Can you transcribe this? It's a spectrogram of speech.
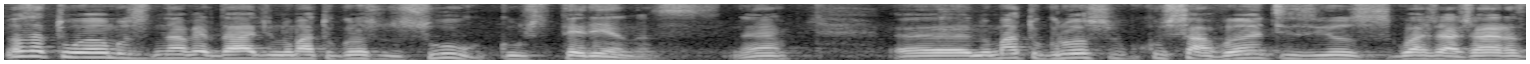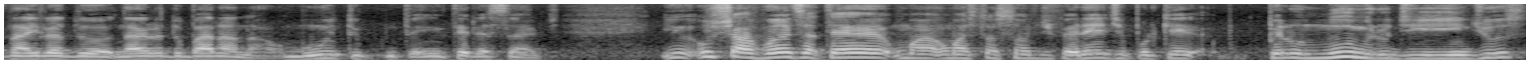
Nós atuamos, na verdade, no Mato Grosso do Sul com os Terenas, né? Uh, no Mato Grosso com os Chavantes e os Guajajaras na ilha do, na ilha do Bananal. Muito interessante. E os Chavantes até uma, uma situação diferente, porque pelo número de índios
